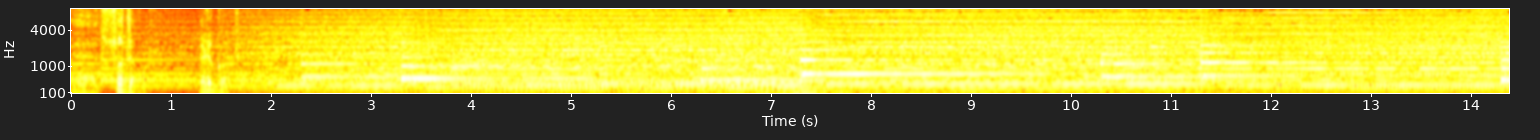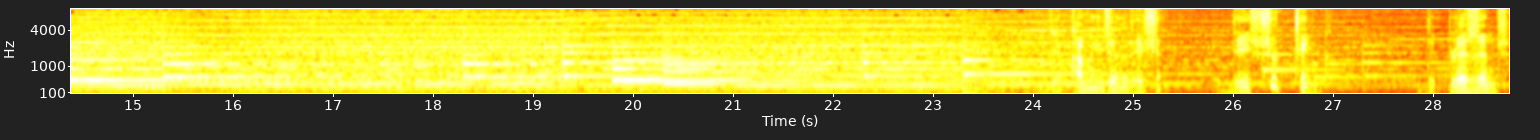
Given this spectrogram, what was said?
uh, suitable, very good. Coming generation, they should think the present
